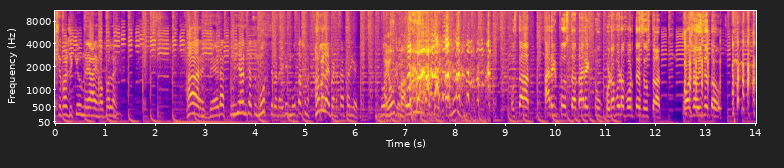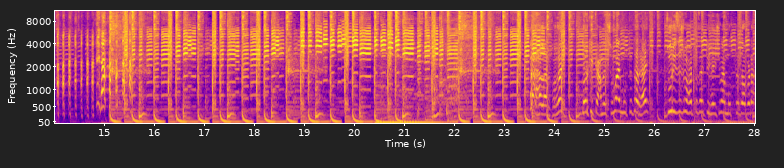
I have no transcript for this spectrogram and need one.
আশেপাশে কেউ নেই আয় হবলাই। আরে বেড়া তুই আন কাছে মরতে বেড়া এটি মোতা হবলাই বেড়া তাড়াতাড়ি আয়। ওস্তাদ আরেকটু ওস্তাদ আরেকটু ফোটা ফোটা পড়তেছে ওস্তাদ। কষা হয়েছে তো। সময় মুতে তোর হয়? চুরি যে সময় হতে যায় তুই সেই সময় মুতে যাও বেড়া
